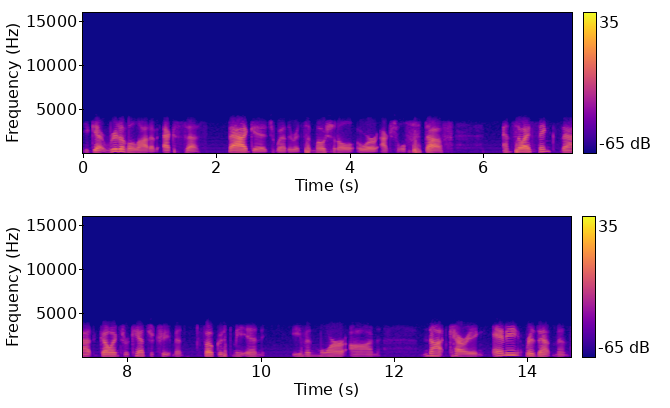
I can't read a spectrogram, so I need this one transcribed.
you get rid of a lot of excess baggage whether it's emotional or actual stuff and so i think that going through cancer treatment focused me in even more on not carrying any resentments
